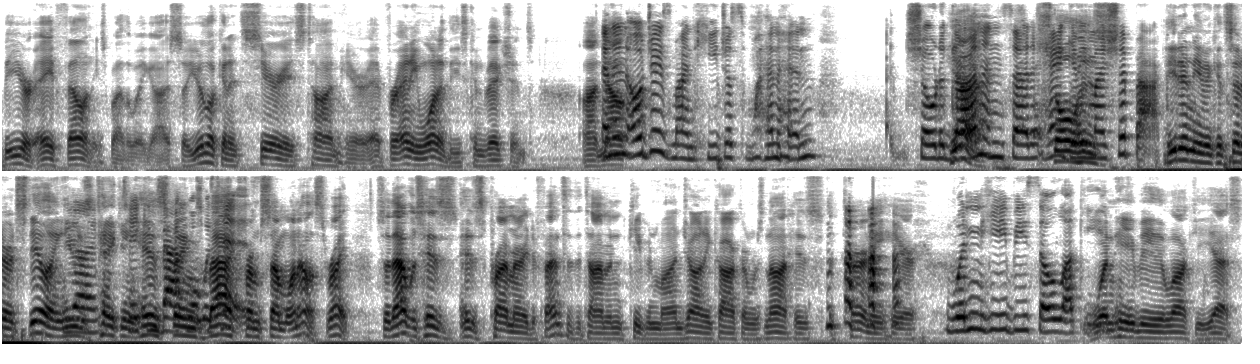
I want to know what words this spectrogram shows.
B or A felonies, by the way, guys. So you're looking at serious time here uh, for any one of these convictions. Uh, And now- in OJ's mind, he just went in, showed a Yeah. gun, and said, "Hey, give me my shit back." He didn't even consider it stealing. He Yeah, was taking, taking his back things back his. from someone else, right? So that was his his primary defense at the time. And keep in mind, Johnnie Cochran was not his attorney here. Wouldn't he be so lucky? Wouldn't he be lucky? Yes.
